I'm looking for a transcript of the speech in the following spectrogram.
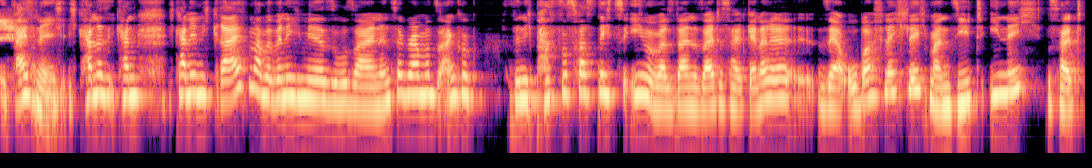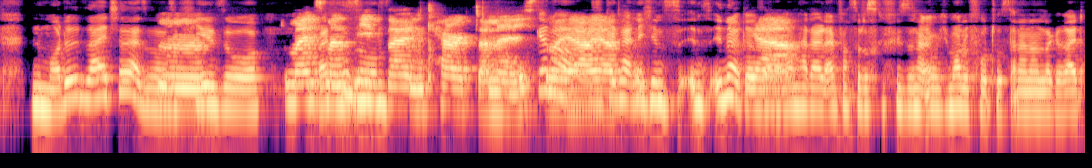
Ich weiß nicht. Ich kann das, ich kann, ich kann ihn nicht greifen, aber wenn ich mir so sein Instagram und so angucke, finde ich, passt das fast nicht zu ihm, weil seine Seite ist halt generell sehr oberflächlich. Man sieht ihn nicht. Das ist halt eine Modelseite, also mhm. so viel so. Du meinst, man du, sieht so, seinen Charakter nicht. Genau, so, ja, es ja. geht halt nicht ins, ins Innere, ja. sondern man hat halt einfach so das Gefühl, es sind halt irgendwelche Modelfotos aneinandergereiht.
